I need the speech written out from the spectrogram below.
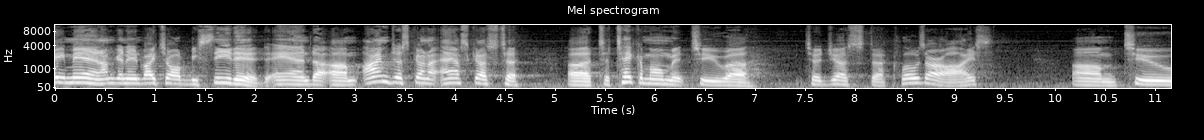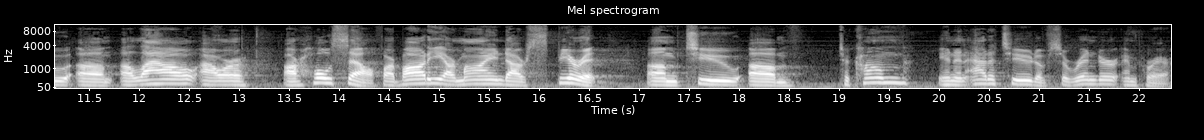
Amen. I'm going to invite you all to be seated. And uh, um, I'm just going to ask us to, uh, to take a moment to, uh, to just uh, close our eyes, um, to um, allow our, our whole self, our body, our mind, our spirit, um, to, um, to come in an attitude of surrender and prayer.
